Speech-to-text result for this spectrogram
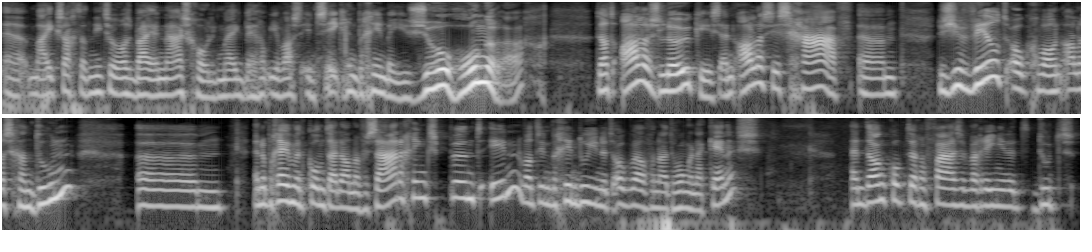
uh, maar ik zag dat niet zoals bij een nascholing. Maar ik ben, je was in, zeker in het begin ben je zo hongerig dat alles leuk is en alles is gaaf. Um, dus je wilt ook gewoon alles gaan doen. Um, en op een gegeven moment komt daar dan een verzadigingspunt in. Want in het begin doe je het ook wel vanuit honger naar kennis. En dan komt er een fase waarin je het doet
